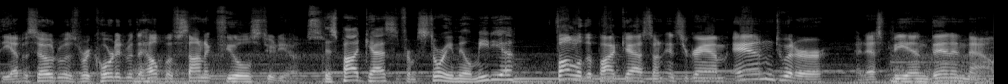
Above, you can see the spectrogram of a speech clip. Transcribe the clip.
The episode was recorded with the help of Sonic Fuel Studios. This podcast is from Story Mill Media. Follow the podcast on Instagram and Twitter at SPN then and now.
